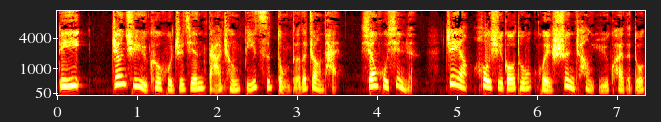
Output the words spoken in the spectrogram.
第一，争取与客户之间达成彼此懂得的状态，相互信任，这样后续沟通会顺畅愉快的多。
